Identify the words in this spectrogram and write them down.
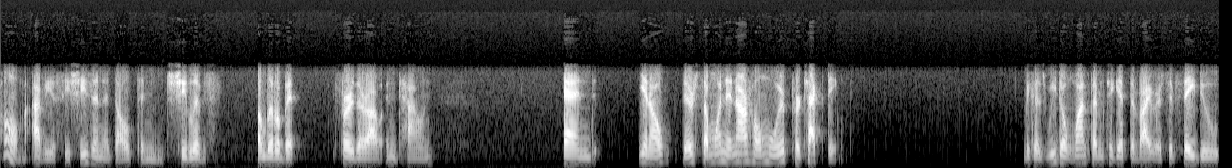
home. Obviously, she's an adult and she lives a little bit further out in town. And, you know, there's someone in our home we're protecting because we don't want them to get the virus. If they do,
